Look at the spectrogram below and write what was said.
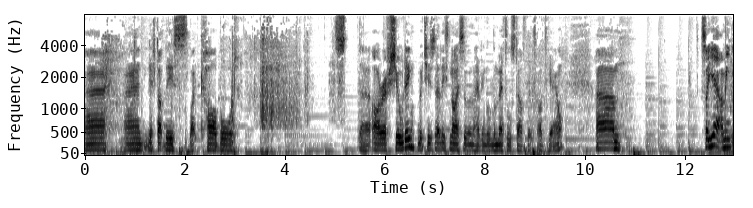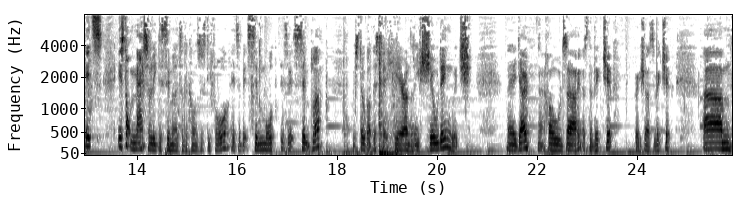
Uh, and lift up this like cardboard uh, RF shielding, which is at least nicer than having all the metal stuff that's hard to get out. Um, so yeah, I mean it's it's not massively dissimilar to the Con 64. It's a bit sim- it's a bit simpler. We've still got this bit here underneath shielding, which there you go. That holds. Uh, I think that's the VIC chip. Pretty sure that's the VIC chip. Um,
